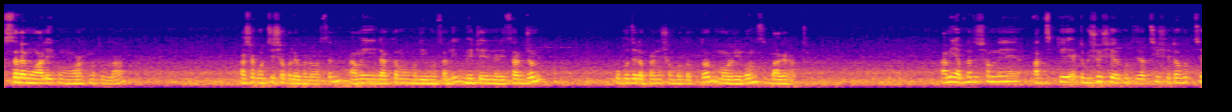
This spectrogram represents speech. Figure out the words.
আসসালামু আলাইকুম রহমতুল্লাহ আশা করছি সকলে ভালো আছেন। আমি doctor Mohammad Yunus Ali, veterinary surgeon, upazila প্রাণী সম্পদ দপ্তর মোরেলগঞ্জ বাগেরহাট। আমি আপনাদের সামনে আজকে একটা বিষয় শেয়ার করতে যাচ্ছি, সেটা হচ্ছে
